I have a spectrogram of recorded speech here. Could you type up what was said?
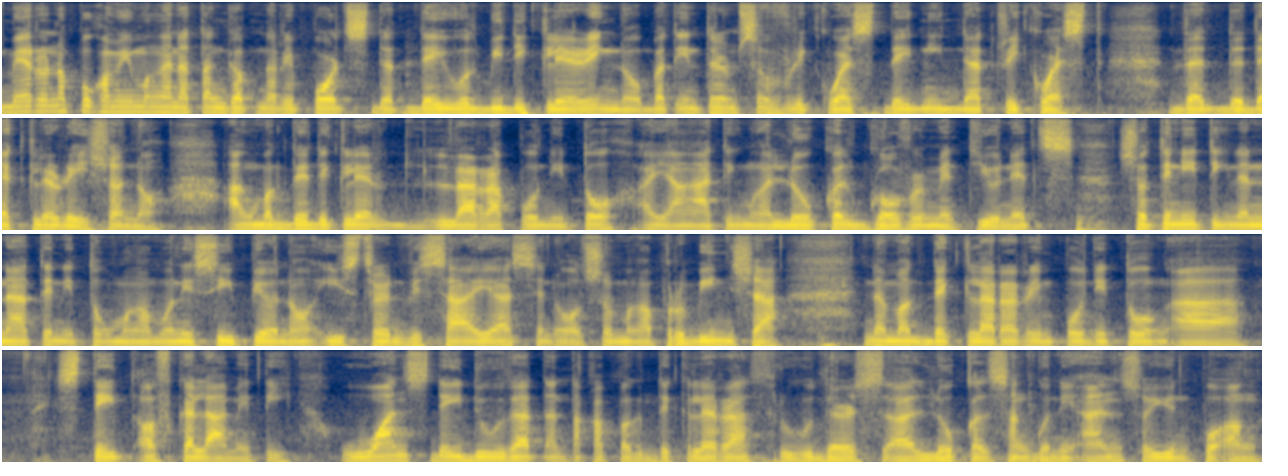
meron na po kami mga natanggap na reports that they will be declaring, no. But in terms of request, they need not request the, the declaration, no. Ang magdedeklara po nito ay ang ating mga local government units. So tinitingnan natin itong mga munisipyo, no, Eastern Visayas and also mga probinsya na magdeklara rin po nitong ah, state of calamity. Once they do that at nakapagdeklara through their uh, local sanggunian, so yun po ang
